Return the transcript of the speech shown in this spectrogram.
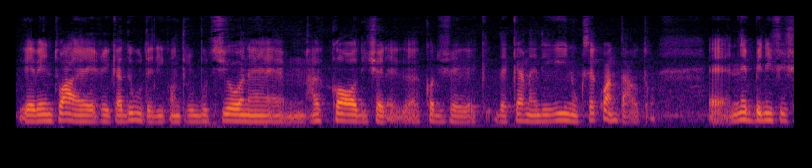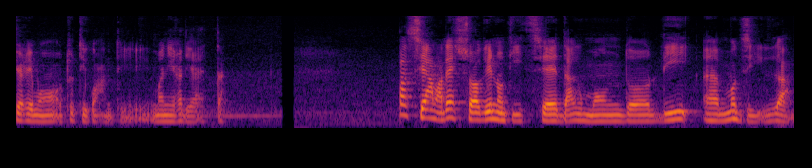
le eventuali ricadute di contribuzione al codice del codice del kernel di Linux e quant'altro eh, ne beneficeremo tutti quanti in maniera diretta. Passiamo adesso alle notizie dal mondo di eh, Mozilla.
